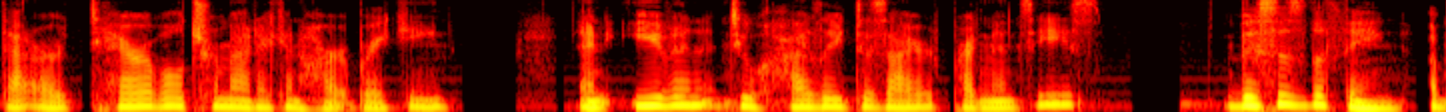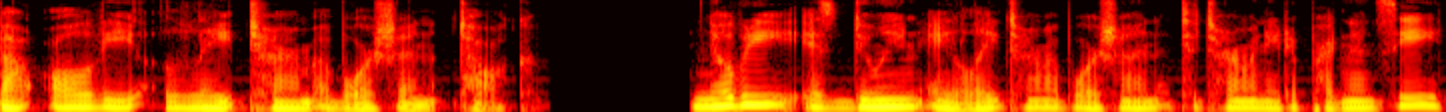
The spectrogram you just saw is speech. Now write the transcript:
that are terrible, traumatic, and heartbreaking. And even to highly desired pregnancies. This is the thing about all the late term abortion talk. Nobody is doing a late term abortion to terminate a pregnancy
